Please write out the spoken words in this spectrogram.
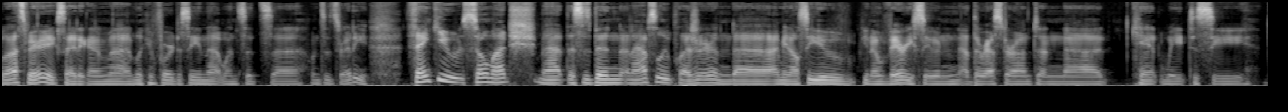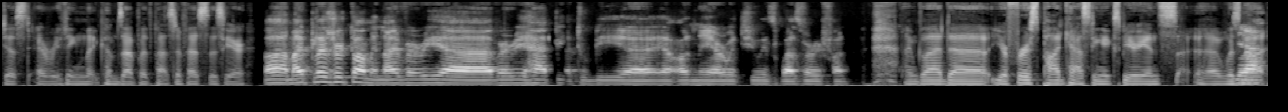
Well, that's very exciting. I'm, uh, I'm looking forward to seeing that once it's uh, once it's ready. Thank you so much, Matt. This has been an absolute pleasure, and uh, I mean, I'll see you, you know, very soon at the restaurant, and uh, can't wait to see just everything that comes up with Pasta Fest this year. Uh, my pleasure, Tom, and I'm very uh, very happy to be on the air with you. It was very fun. I'm glad uh, your first podcasting experience uh, was yeah. not.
